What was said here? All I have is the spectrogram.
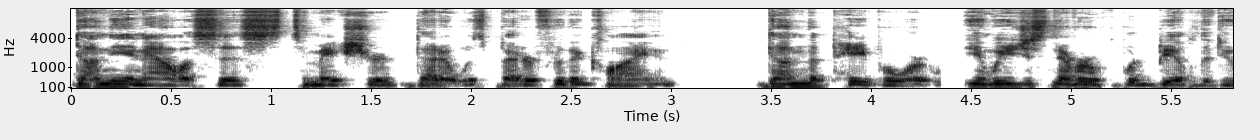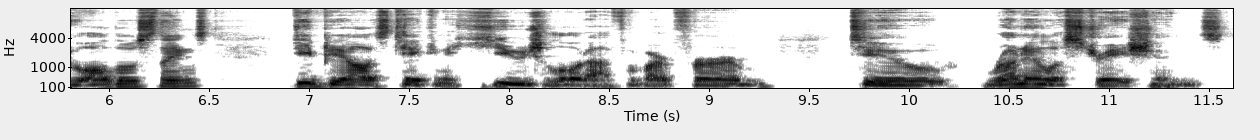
done the analysis to make sure that it was better for the client, done the paperwork. You know, we just never would be able to do all those things. DPL has taken a huge load off of our firm to run illustrations,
